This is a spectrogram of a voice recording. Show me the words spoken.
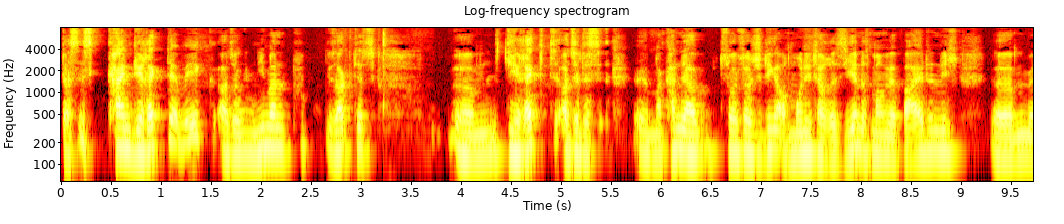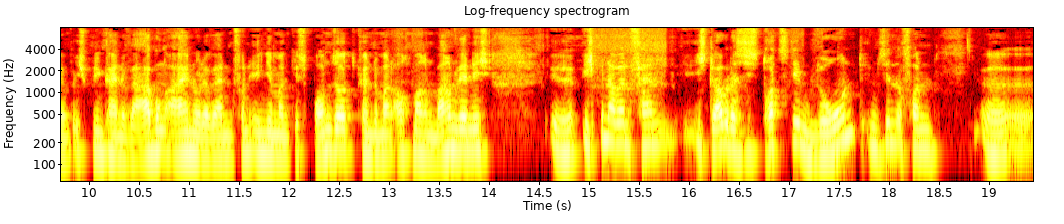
das ist kein direkter Weg. Also niemand sagt jetzt, ähm, direkt, also das, äh, man kann ja solche Dinge auch monetarisieren, das machen wir beide nicht. Ähm, ich spiele keine Werbung ein oder werden von irgendjemand gesponsert, könnte man auch machen, machen wir nicht. Äh, ich bin aber ein Fan, ich glaube, dass es trotzdem lohnt im Sinne von äh,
